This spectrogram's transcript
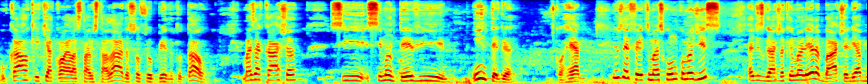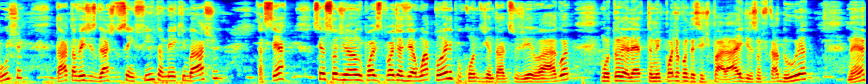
O carro que, que a qual ela estava instalada sofreu perda total, mas a caixa se, se manteve íntegra, correto? E os defeitos mais comuns, como eu disse, é desgaste da cremalheira, bate ali a bucha, tá? Talvez desgaste do sem fim também aqui embaixo, tá certo? Sensor de ângulo pode, pode haver alguma pane por conta de entrada de sujeira ou água. Motor elétrico também pode acontecer de parar e direção ficar dura, né?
